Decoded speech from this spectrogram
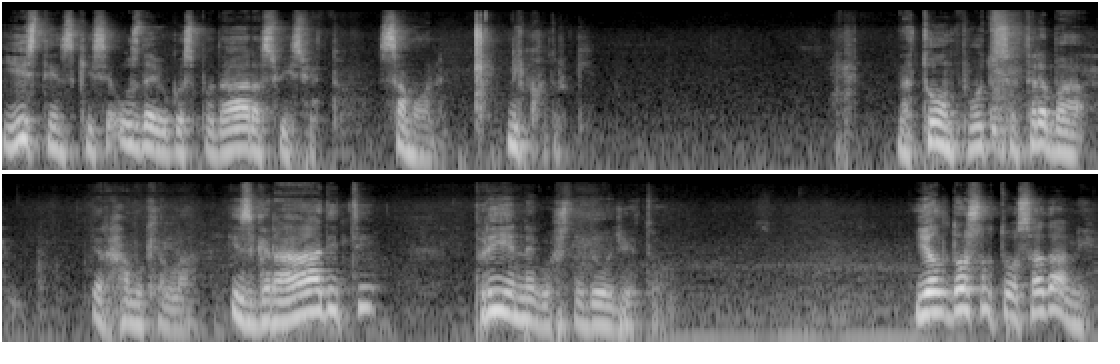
i istinski se uzdaju gospodara svih svjetova. Samo oni, niko drugi. Na tom putu se treba, jer hamukallah, izgraditi prije nego što dođe to. Je li došlo to sada? Nije.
